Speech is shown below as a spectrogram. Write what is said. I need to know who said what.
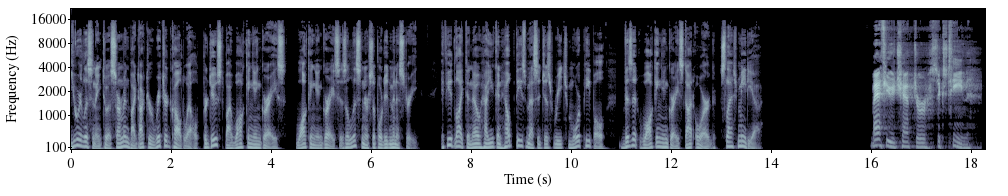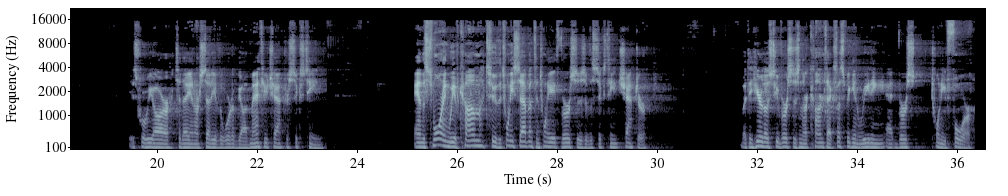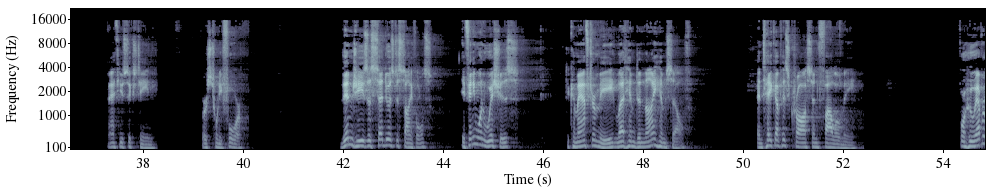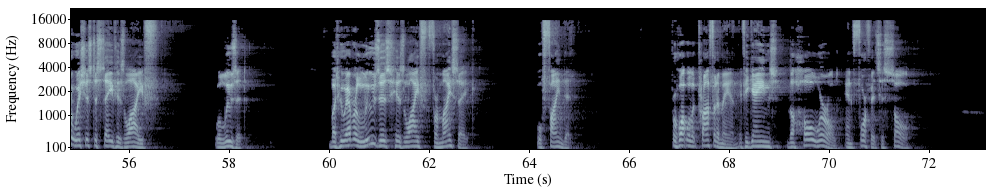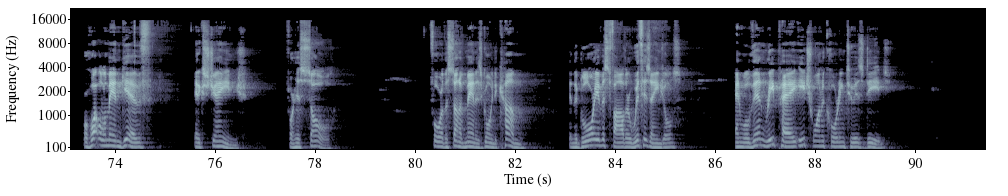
Speaker 1: You are listening to a sermon by Dr. Richard Caldwell, produced by Walking in Grace. Walking in Grace is a listener supported ministry. If you'd like to know how you can help these messages reach more people, visit walkingingrace.org/media.
Speaker 2: Matthew chapter 16 is where we are today in our study of the Word of God. Matthew chapter 16. And this morning we have come to the 27th and 28th verses of the 16th chapter. But to hear those two verses in their context, let's begin reading at verse 24. Matthew 16, verse 24. Then Jesus said to his disciples, If anyone wishes to come after me, let him deny himself and take up his cross and follow me. For whoever wishes to save his life will lose it but whoever loses his life for my sake will find it. For what will it profit a man if he gains the whole world and forfeits his soul? Or what will a man give in exchange for his soul? For the Son of Man is going to come in the glory of his Father with his angels, and will then repay each one according to his deeds.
